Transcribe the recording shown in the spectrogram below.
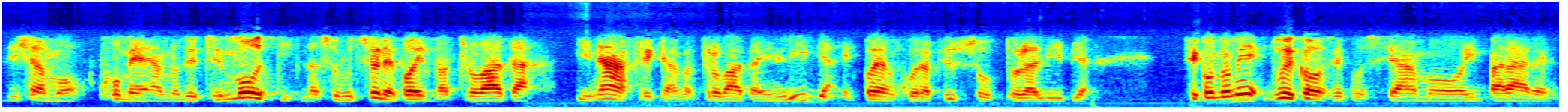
diciamo, come hanno detto in molti, la soluzione poi va trovata in Africa, va trovata in Libia e poi ancora più sotto la Libia. Secondo me due cose possiamo imparare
